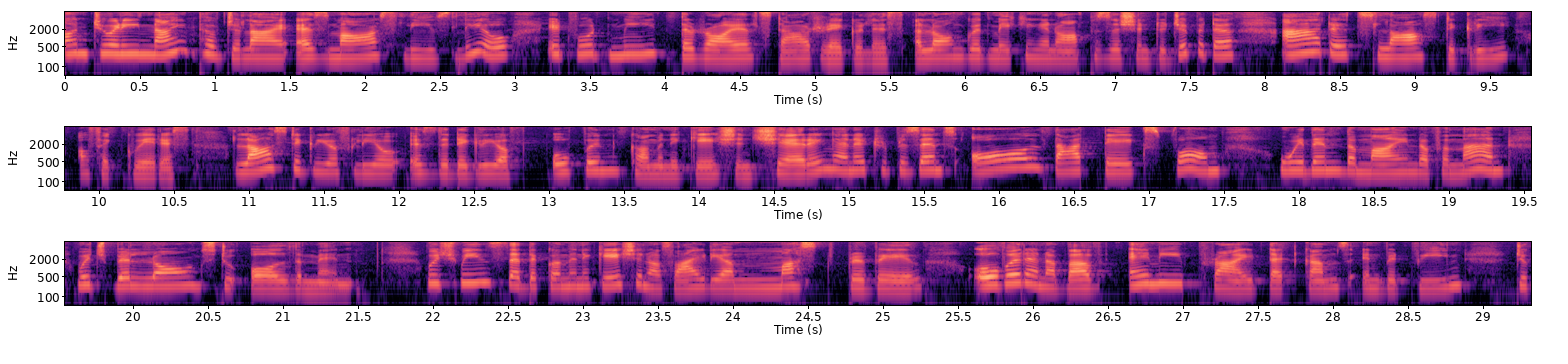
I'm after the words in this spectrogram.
On 29th of July, as Mars leaves Leo, it would meet the royal star Regulus, along with making an opposition to Jupiter at its last degree of Aquarius. Last degree of Leo is the degree of open communication sharing, and it represents all that takes form within the mind of a man, which belongs to all the men which means that the communication of idea must prevail over and above any pride that comes in between to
